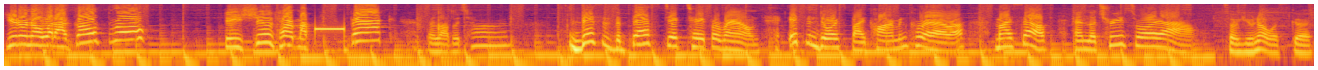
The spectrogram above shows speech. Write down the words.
You don't know what I go through. These shoes hurt my back. They're Louboutin. This is the best dick tape around. It's endorsed by Carmen Carrera, myself, and Latrice Royale. So you know it's good.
